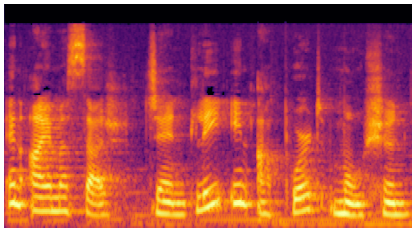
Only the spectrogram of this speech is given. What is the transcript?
and I massage gently in upward motion.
